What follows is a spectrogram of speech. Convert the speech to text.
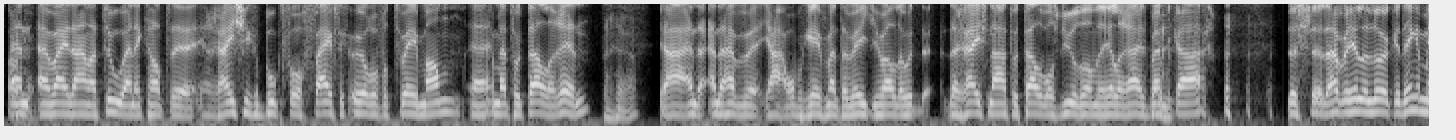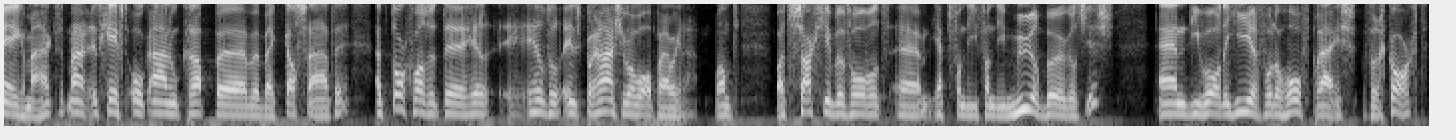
En, en wij daar naartoe. En ik had een reisje geboekt voor 50 euro voor twee man. met hotel erin. Ja. Ja, en, en daar hebben we, ja, op een gegeven moment, dan weet je wel, de, de reis naar het hotel was duurder dan de hele reis bij elkaar. dus eh, daar hebben we hele leuke dingen meegemaakt. Maar het geeft ook aan hoe krap eh, we bij kas zaten. En toch was het eh, heel, heel veel inspiratie wat we op hebben gedaan. Want wat zag je bijvoorbeeld, je hebt van die, van die muurbeugeltjes. En die worden hier voor de hoofdprijs verkocht.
